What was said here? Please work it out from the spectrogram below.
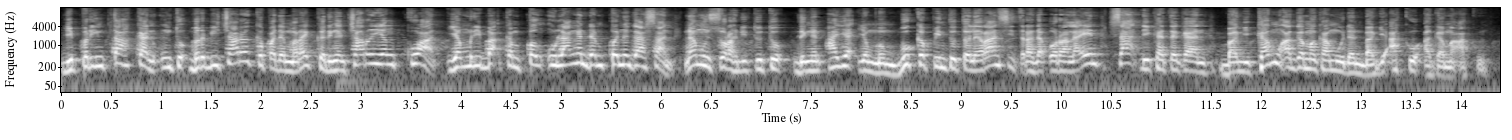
diperintahkan untuk berbicara kepada mereka dengan cara yang kuat yang melibatkan pengulangan dan penegasan. Namun surah ditutup dengan ayat yang membuka pintu toleransi terhadap orang lain saat dikatakan bagi kamu agama kamu dan bagi aku agama aku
